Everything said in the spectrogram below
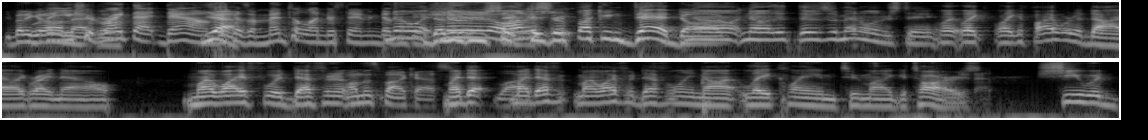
You better get Well, then on you that. should then. write that down Yeah. because a mental understanding doesn't. No, do it- Doesn't No, do no, no, shit 'cause honestly- you're fucking dead, dog. no no there's a mental understanding. Like like like if I were to die like right now, my wife would definitely On this podcast, my de- live. my def- my wife would definitely not lay claim to my guitars. She would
